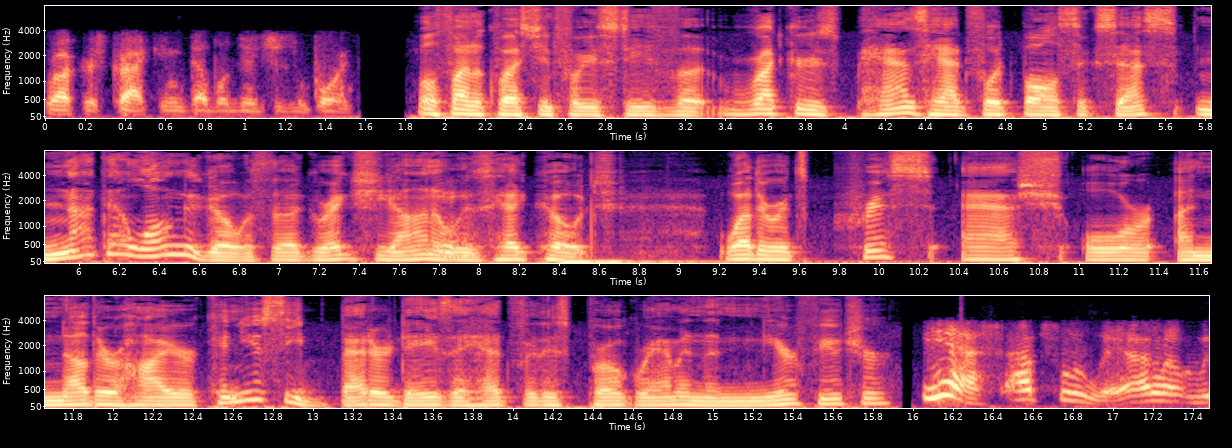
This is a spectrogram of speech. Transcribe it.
Rutgers cracking double digits in points. Well, final question for you, Steve. Uh, Rutgers has had football success not that long ago with uh, Greg Schiano mm-hmm. as head coach. Whether it's Chris Ash or another hire, can you see better days ahead for this program in the near future? Yes, absolutely. I don't know,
